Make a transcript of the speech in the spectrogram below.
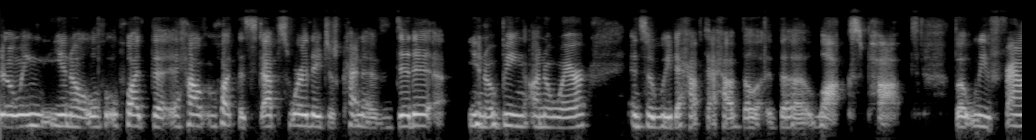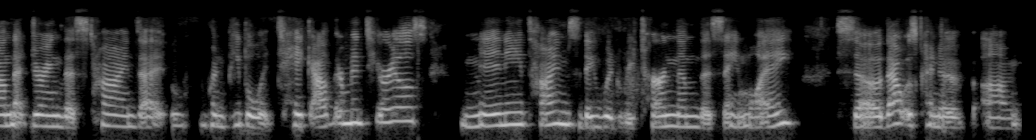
knowing, you know, what the, how, what the steps were. They just kind of did it, you know, being unaware. And so we'd have to have the, the locks popped. But we found that during this time that when people would take out their materials, many times they would return them the same way. So that was kind of, um,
